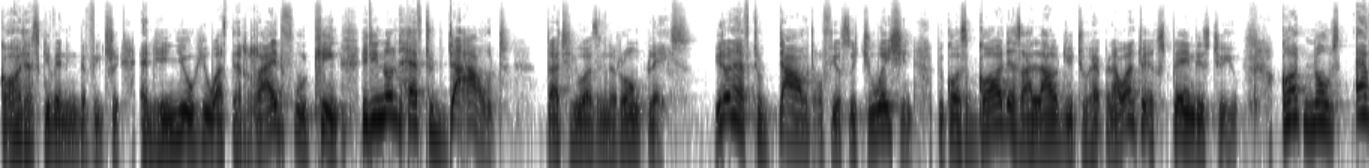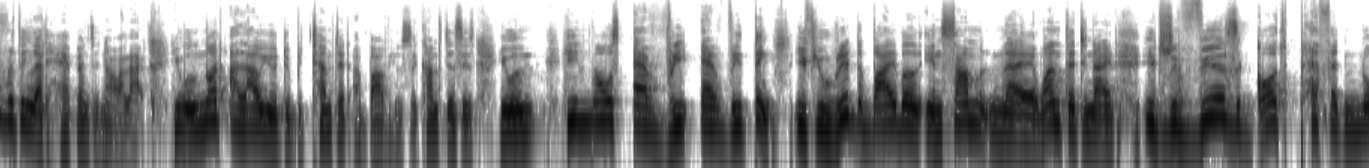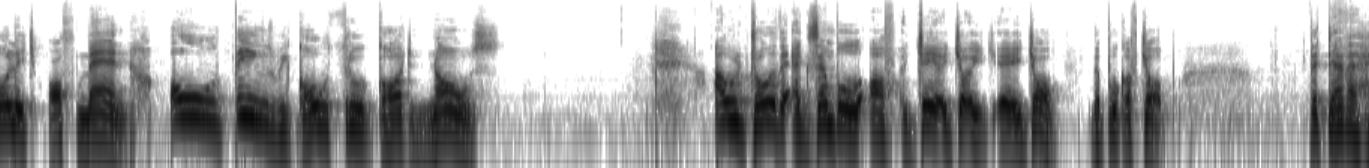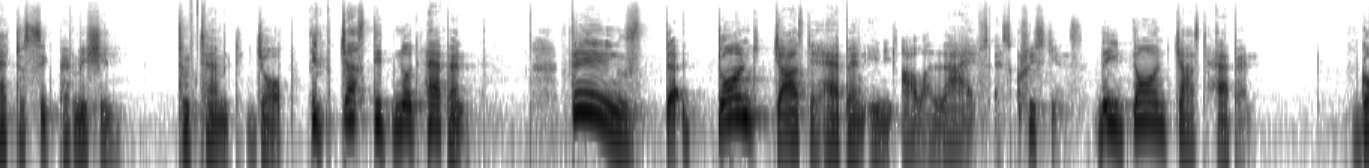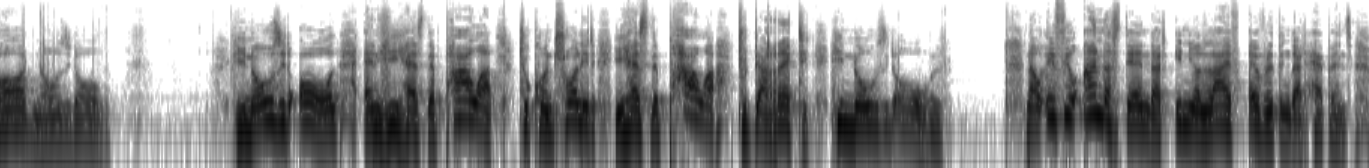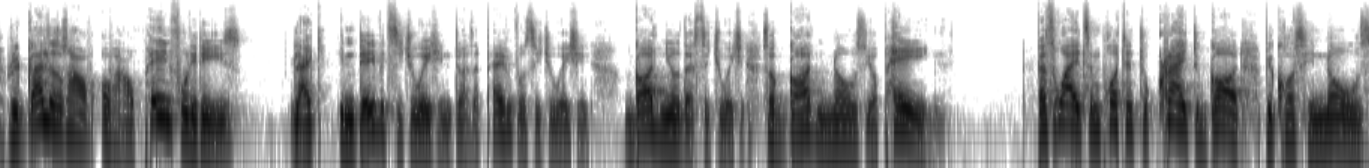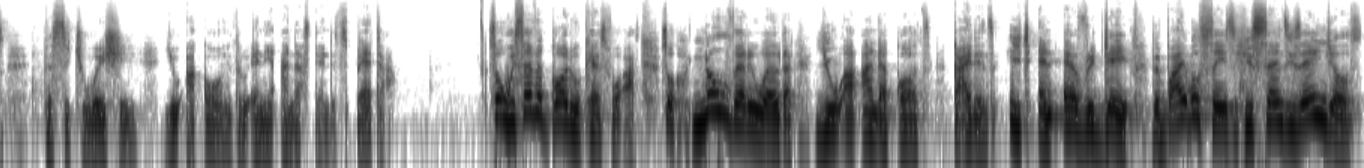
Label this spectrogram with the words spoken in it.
God has given him the victory, and he knew he was the rightful king. He did not have to doubt that he was in the wrong place. You don't have to doubt of your situation because God has allowed you to happen. I want to explain this to you. God knows everything that happens in our lives. He will not allow you to be tempted above your circumstances. He will he knows every everything. If you read the Bible in Psalm uh, 139, it reveals God's perfect knowledge of man. All things we go through God knows. I will draw the example of Job, the book of Job. The devil had to seek permission to tempt Job. It just did not happen. Things that don't just happen in our lives as Christians, they don't just happen. God knows it all. He knows it all and He has the power to control it. He has the power to direct it. He knows it all. Now, if you understand that in your life, everything that happens, regardless of how, of how painful it is, like in David's situation, it was a painful situation. God knew the situation. So God knows your pain. That's why it's important to cry to God because He knows the situation you are going through and He understands it better. So we serve a God who cares for us. So know very well that you are under God's guidance each and every day. The Bible says He sends His angels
